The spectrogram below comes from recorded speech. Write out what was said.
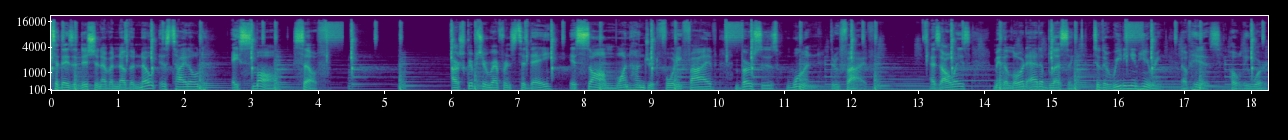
Today's edition of Another Note is titled A Small Self. Our scripture reference today is Psalm 145, verses 1 through 5. As always, may the Lord add a blessing to the reading and hearing of His holy word.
